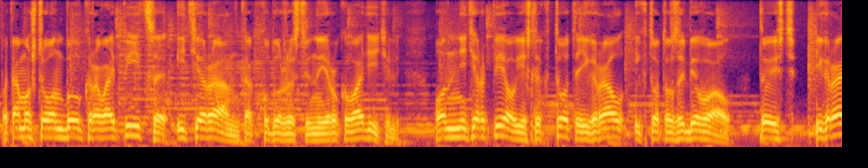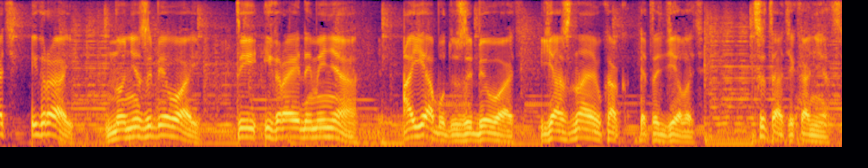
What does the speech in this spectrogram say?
потому что он был кровопийца и тиран, как художественный руководитель. Он не терпел, если кто-то играл и кто-то забивал. То есть играть – играй, но не забивай. Ты играй на меня, а я буду забивать. Я знаю, как это делать. Цитате конец.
